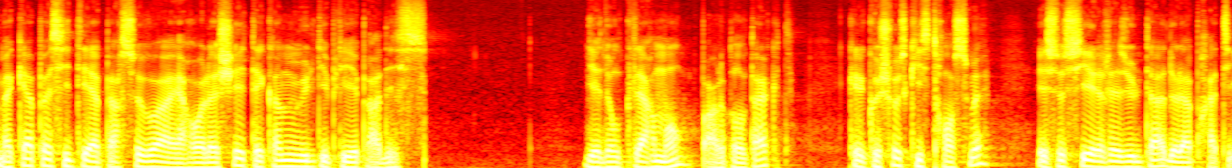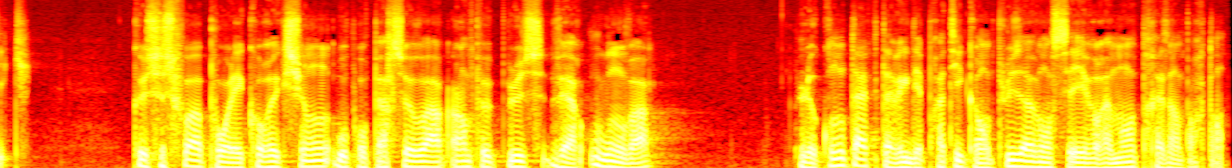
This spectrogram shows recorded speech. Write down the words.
ma capacité à percevoir et à relâcher était comme multipliée par 10. Il y a donc clairement, par le contact, quelque chose qui se transmet, et ceci est le résultat de la pratique. Que ce soit pour les corrections ou pour percevoir un peu plus vers où on va, le contact avec des pratiquants plus avancés est vraiment très important.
